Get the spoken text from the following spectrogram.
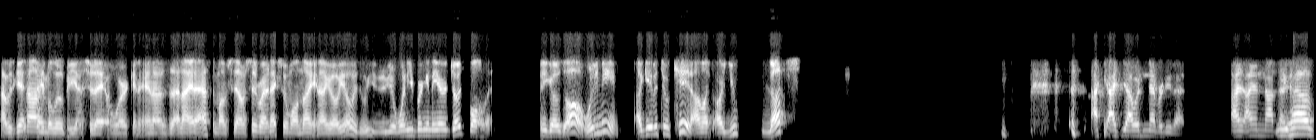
I was getting on him a little bit yesterday at work, and, and I was and I had asked him. I'm sitting, I was sitting right next to him all night, and I go, "Yo, when are you bringing the Aaron Judge ball in?" And he goes, "Oh, what do you mean? I gave it to a kid." I'm like, "Are you nuts?" I, I I would never do that. I, I am not. That You have,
